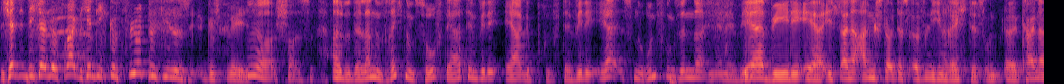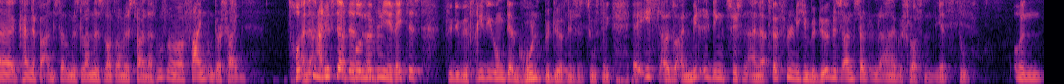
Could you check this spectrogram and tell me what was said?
Ich hätte dich ja gefragt, ich hätte dich geführt durch dieses Gespräch. Ja, scheiße. Also der Landesrechnungshof, der hat den WDR geprüft. Der WDR ist ein Rundfunksender in NRW. Der WDR ist eine Anstalt des öffentlichen Rechtes und äh, keine, keine Veranstaltung des Landes Nordrhein-Westfalen. Das muss man mal fein unterscheiden. Trotzdem eine er Anstalt des öffentlichen Rechtes für die Befriedigung der Grundbedürfnisse zuständig. Er ist also ein Mittelding zwischen einer öffentlichen Bedürfnisanstalt und einer geschlossenen. Jetzt du. Und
